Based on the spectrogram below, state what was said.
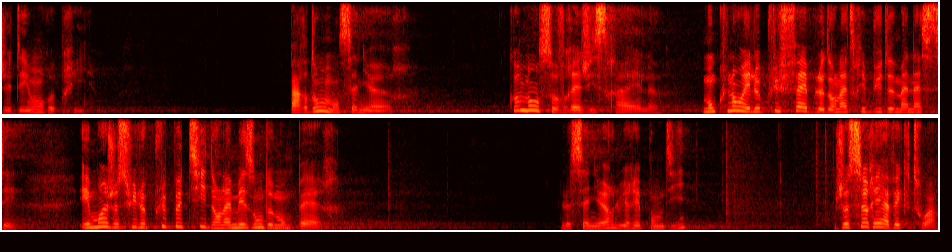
Gédéon reprit. Pardon, mon Seigneur, comment sauverai-je Israël? Mon clan est le plus faible dans la tribu de Manassé, et moi je suis le plus petit dans la maison de mon père. Le Seigneur lui répondit, Je serai avec toi,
